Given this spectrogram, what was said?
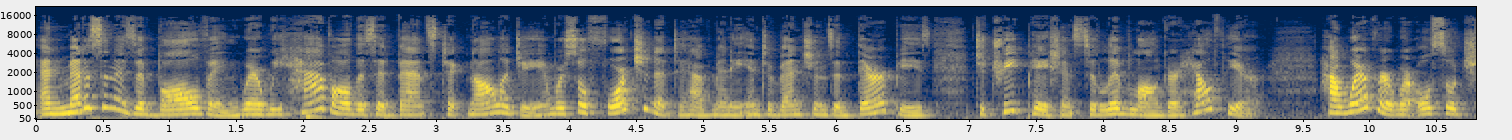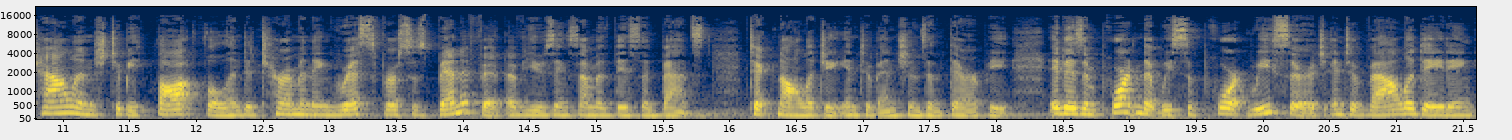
And medicine is evolving where we have all this advanced technology, and we're so fortunate to have many interventions and therapies to treat patients to live longer, healthier. However, we're also challenged to be thoughtful in determining risk versus benefit of using some of this advanced technology interventions and therapy. It is important that we support research into validating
